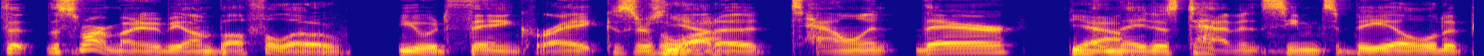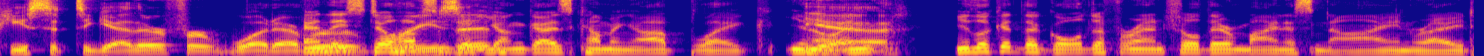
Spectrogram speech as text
the the smart money would be on Buffalo. You would think, right? Because there's a Yeah. lot of talent there, Yeah. and they just haven't seemed to be able to piece it together for whatever. and they still have reason. some young guys coming up. Like you know, Yeah. and you look at the goal differential; they're minus nine, right?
